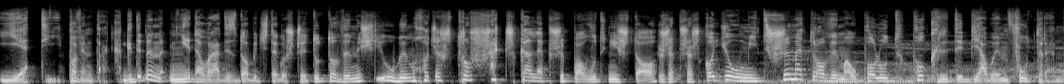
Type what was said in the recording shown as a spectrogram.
Yeti. Powiem tak, gdybym nie dał rady zdobyć tego szczytu, to wymyśliłbym chociaż troszeczkę lepszy powód niż to, że przeszkodził mi trzymetrowy małpolud pokryty białym futrem.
